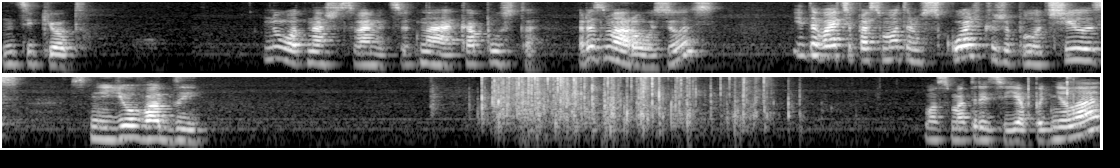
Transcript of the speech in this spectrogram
натекет. Ну вот наша с вами цветная капуста разморозилась. И давайте посмотрим, сколько же получилось с нее воды. Вот смотрите, я подняла.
